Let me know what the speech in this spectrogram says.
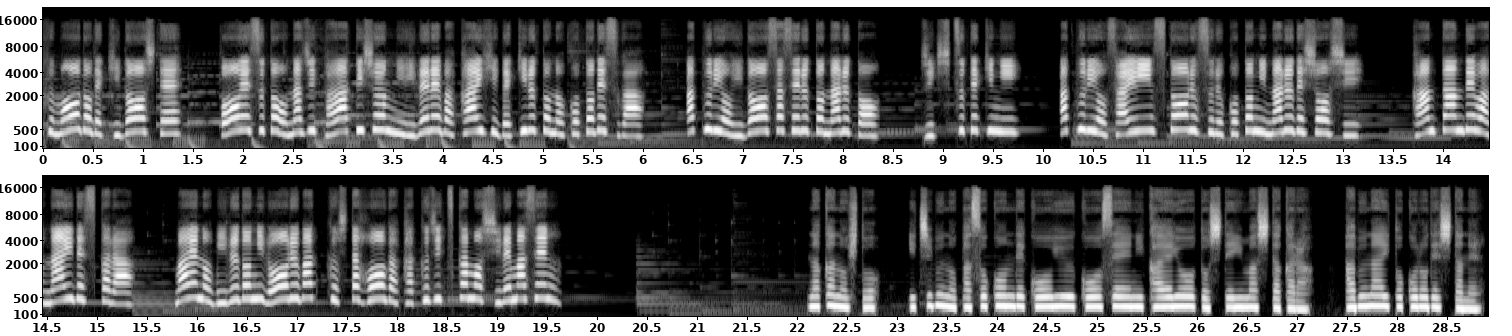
ーフモードで起動して、OS と同じパーティションに入れれば回避できるとのことですが、アプリを移動させるとなると、実質的に、アプリを再インストールすることになるでしょうし、簡単ではないですから、前のビルドにロールバックした方が確実かもしれません。中の人、一部のパソコンでこういう構成に変えようとしていましたから、危ないところでしたね。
